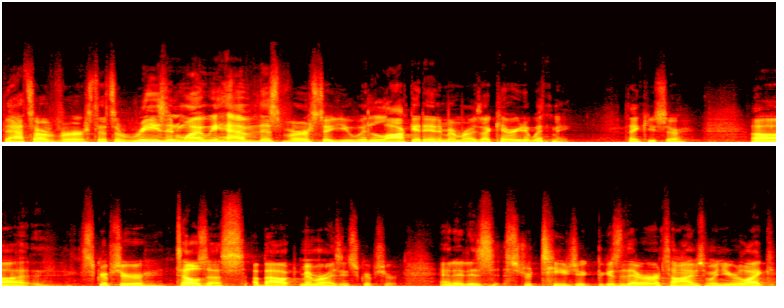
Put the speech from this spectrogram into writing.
That's our verse. That's a reason why we have this verse, so you would lock it in and memorize. I carried it with me. Thank you, sir. Uh, scripture tells us about memorizing Scripture, and it is strategic because there are times when you're like,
